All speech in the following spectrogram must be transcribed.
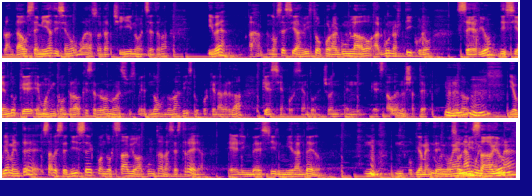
plantado semillas diciendo, bueno, eso era chino, etcétera. Y ve, ah, no sé si has visto por algún lado algún artículo serio diciendo que hemos encontrado que reloj no es Swiss. No, no lo has visto porque la verdad que es 100% hecho en, en el estado de Neuchâtel y alrededor. Y obviamente, ¿sabes? Se dice cuando el sabio apunta a las estrellas, el imbécil mira al dedo. Obviamente Muy no buena, soy ni sabio buena,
